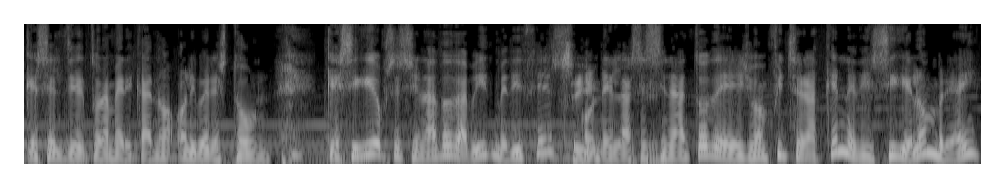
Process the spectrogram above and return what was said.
que es el director americano Oliver Stone, que sigue obsesionado, David, me dices, Sí, con el sí, asesinato de John Fitzgerald Kennedy. Sigue el hombre ahí.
